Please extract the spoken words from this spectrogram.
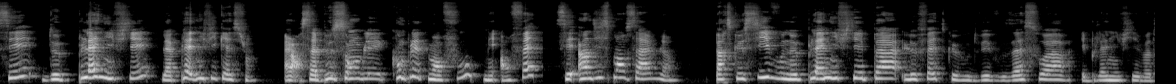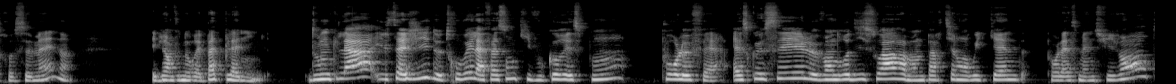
c'est de planifier la planification. Alors ça peut sembler complètement fou, mais en fait, c'est indispensable. Parce que si vous ne planifiez pas le fait que vous devez vous asseoir et planifier votre semaine, eh bien vous n'aurez pas de planning. Donc là, il s'agit de trouver la façon qui vous correspond pour le faire Est-ce que c'est le vendredi soir avant de partir en week-end pour la semaine suivante?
